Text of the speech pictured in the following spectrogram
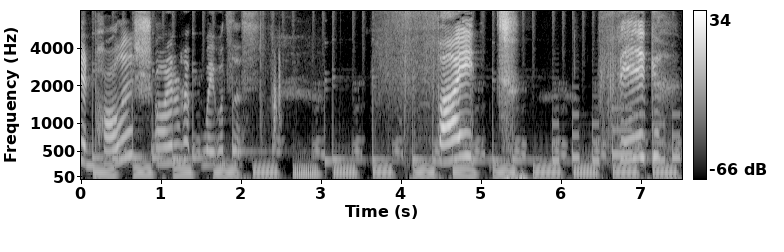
and polish? Oh, I don't have. Wait, what's this? Fight. Fig.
